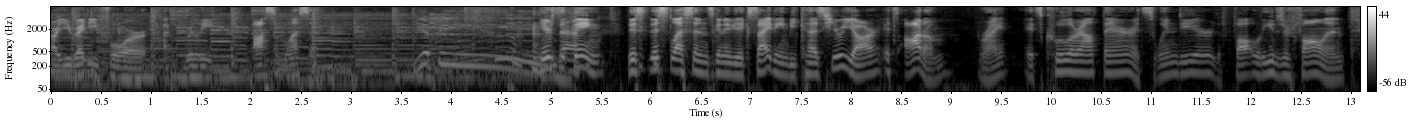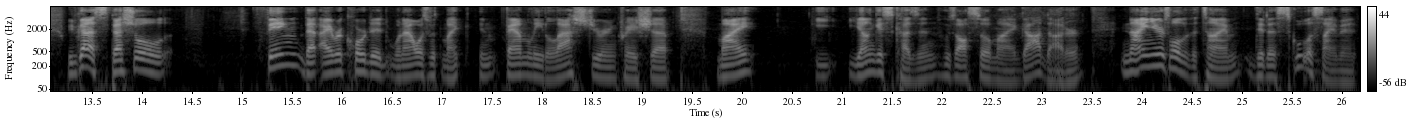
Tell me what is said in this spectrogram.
are you ready for a really awesome lesson? Yippee! Hmm. Here's the thing. This this lesson is going to be exciting because here we are. It's autumn, right? It's cooler out there. It's windier. The fall leaves are falling. We've got a special thing that I recorded when I was with my family last year in Croatia. My youngest cousin, who's also my goddaughter, nine years old at the time, did a school assignment.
